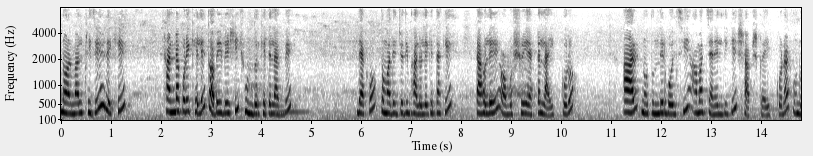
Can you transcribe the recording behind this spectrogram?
নর্মাল ফ্রিজে রেখে ঠান্ডা করে খেলে তবেই বেশি সুন্দর খেতে লাগবে। দেখো, তোমাদের যদি ভালো লেগে থাকে, তাহলে অবশ্যই একটা লাইক করো। আর নতুনদের বলছি, আমার চ্যানেলটিকে সাবস্ক্রাইব করার অনুরোধ।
